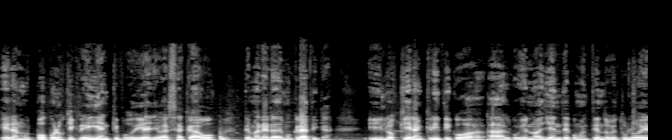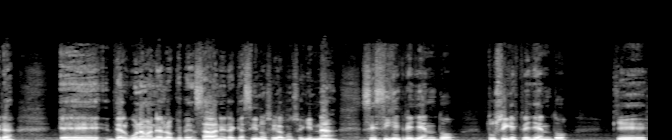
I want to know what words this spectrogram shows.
eran muy pocos los que creían que podía llevarse a cabo de manera democrática. Y los que eran críticos al gobierno Allende, como entiendo que tú lo eras, eh, de alguna manera lo que pensaban era que así no se iba a conseguir nada. ¿Se sigue creyendo, tú sigues creyendo que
